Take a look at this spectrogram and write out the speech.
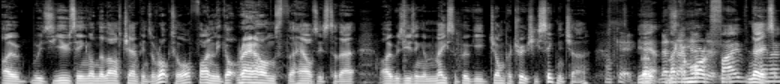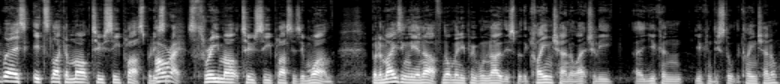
I was using on the last Champions of Rock tour. Finally got round the houses to that. I was using a Mesa Boogie John Petrucci signature. Okay. yeah, That's like a Mark the- Five. No, it's, well, it's, it's like a Mark II C plus, but it's, Oh, right. it's three Mark II C pluses in one. But amazingly enough, not many people know this, but the clean channel actually uh, you can you can distort the clean channel,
